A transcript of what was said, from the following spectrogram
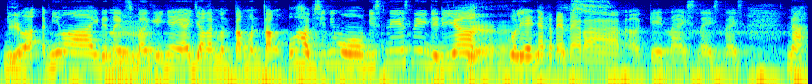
nilai, Iya. nilai dan lain sebagainya ya. Jangan mentang-mentang, oh habis ini mau bisnis nih, jadinya Iya. kuliahnya keteteran. Oke, nice, nice, nice. Nah,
